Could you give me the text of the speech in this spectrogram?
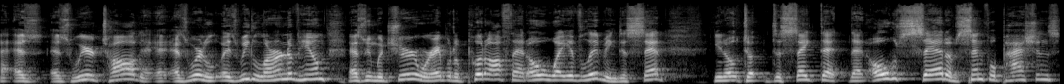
As, as we're taught, as we're, as we learn of him, as we mature, we're able to put off that old way of living, to set, you know, to, to take that, that old set of sinful passions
